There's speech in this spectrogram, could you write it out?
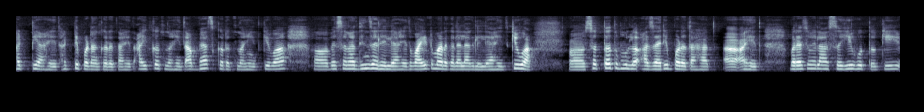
हट्टी आहेत हट्टीपणा करत आहेत ऐकत नाहीत अभ्यास करत नाहीत किंवा व्यसनाधीन झालेले आहेत वाईट मार्गाला लागलेले आहेत किंवा सतत मुलं आजारी पडत आहात आहेत. बऱ्याच वेळेला असंही होतं की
